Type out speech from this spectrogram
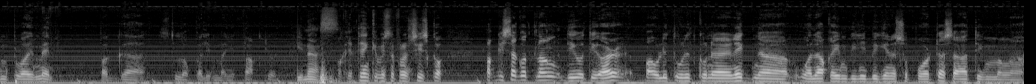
employment pag uh, locally manufactured. Pinas. Okay, thank you Mr. Francisco. Pakisagot lang DOTR, paulit-ulit ko narinig na wala kayong binibigyan ng suporta sa ating mga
